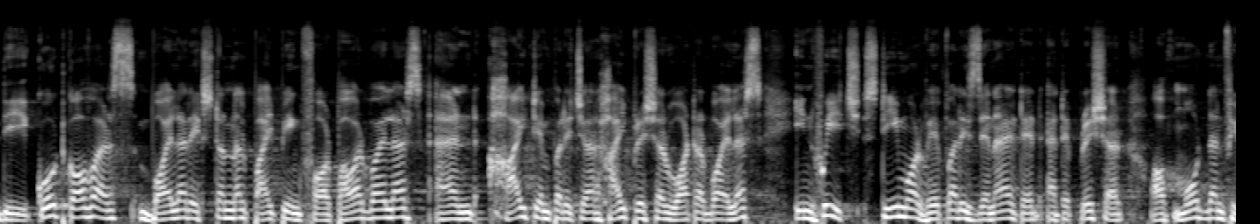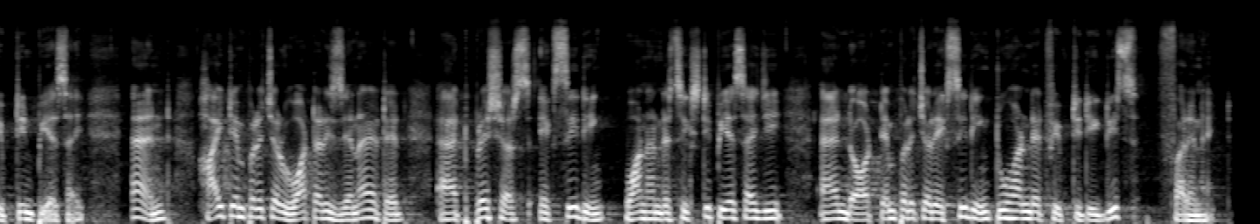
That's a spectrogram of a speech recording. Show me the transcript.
the code covers boiler external piping for power boilers and high temperature, high pressure water boilers in which steam or vapor is generated at a pressure of more than 15 psi and high temperature water is generated at pressures exceeding 160 psig and or temperature exceeding 250 degrees Fahrenheit.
